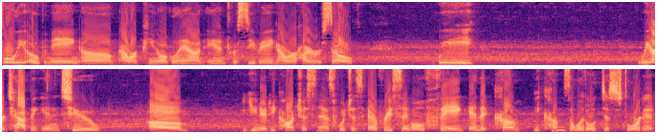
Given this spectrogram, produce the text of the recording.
fully opening um, our pineal gland and receiving our higher self, we we are tapping into um, unity consciousness, which is every single thing, and it come, becomes a little distorted,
